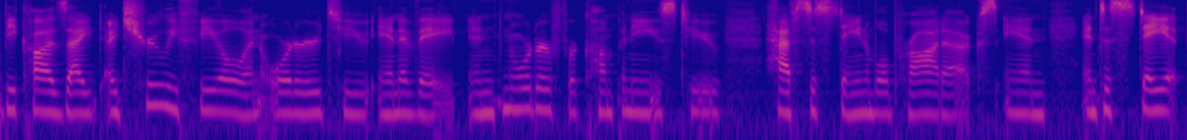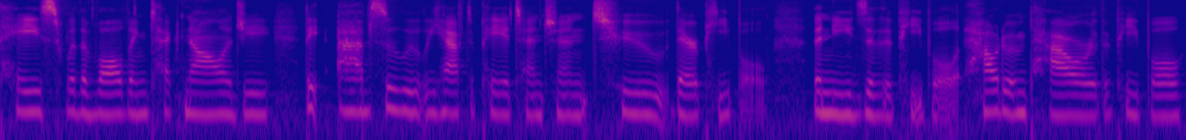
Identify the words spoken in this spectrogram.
because I, I truly feel in order to innovate, in order for companies to have sustainable products and, and to stay at pace with evolving technology, they absolutely have to pay attention to their people, the needs of the people, how to empower the people,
